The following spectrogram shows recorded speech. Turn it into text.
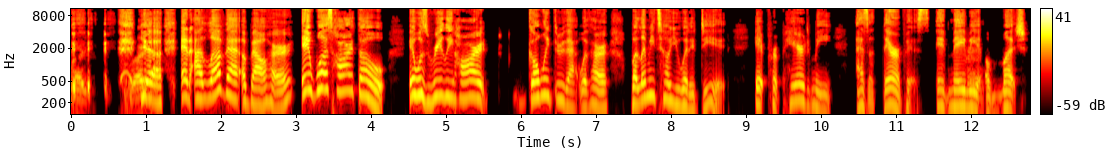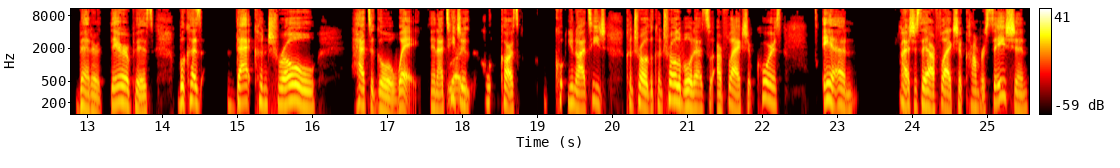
Right. Right. yeah. And I love that about her. It was hard though. It was really hard going through that with her. But let me tell you what it did. It prepared me as a therapist. It made me a much better therapist because that control had to go away. And I teach right. a course, you know, I teach control the controllable. That's our flagship course. And I should say our flagship conversation.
